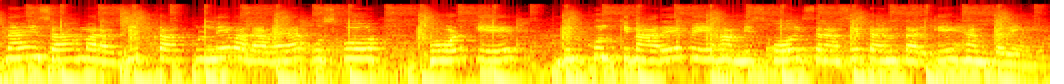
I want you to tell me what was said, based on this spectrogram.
जितना हिस्सा हमारा जिप का खुलने वाला है, उसको छोड़ के बिल्कुल किनारे पे हम इसको इस तरह से टर्न करके हम करेंगे।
